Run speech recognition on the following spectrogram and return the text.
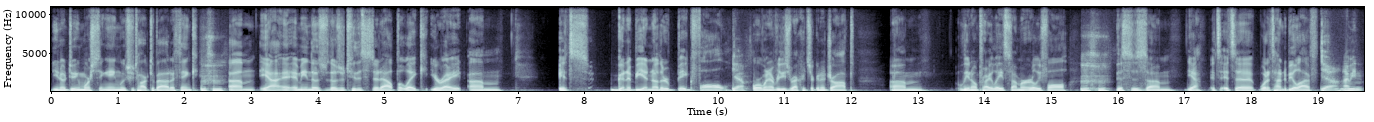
you know, doing more singing, which we talked about, I think. Mhm. Um, yeah, I, I mean, those those are two that stood out, but like, you're right. Um, it's going to be another big fall. Yeah. Or whenever these records are going to drop. Um, you know, probably late summer, early fall. Mhm. This is, um, yeah, it's it's a what a time to be alive. Yeah. I mean,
